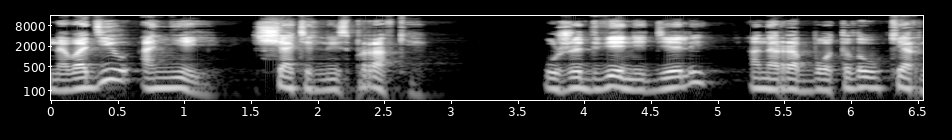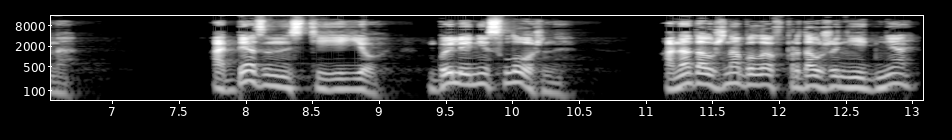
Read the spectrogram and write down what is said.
наводил о ней тщательные справки. Уже две недели она работала у Керна. Обязанности ее были несложны. Она должна была в продолжении дня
